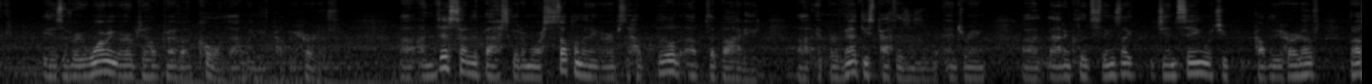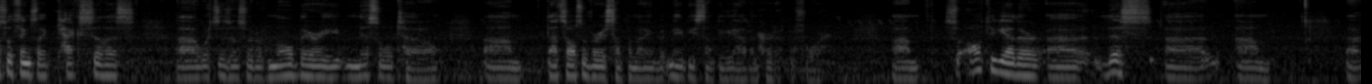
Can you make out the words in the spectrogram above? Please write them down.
is a very warming herb to help drive out cold. That one you've probably heard of. Uh, on this side of the basket are more supplementing herbs to help build up the body uh, and prevent these pathogens from entering. Uh, that includes things like ginseng, which you've probably heard of, but also things like taxillus, uh, which is a sort of mulberry mistletoe. Um, that's also very supplementing, but maybe something you haven't heard of before. Um, so altogether, uh, this uh, um,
